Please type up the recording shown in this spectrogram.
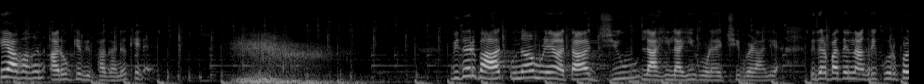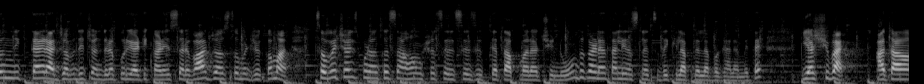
हे आवाहन आरोग्य विभागानं केलं आहे विदर्भात उन्हामुळे आता जीव लाही लाही होण्याची वेळ आली आहे. विदर्भातील नागरिक होरपळून निघत आहे राज्यामध्ये चंद्रपूर या ठिकाणी सर्वात जास्त म्हणजे कमाल चव्वेचाळीस पूर्णांक सहा अंश सेल्सिअस इतक्या तापमानाची नोंद करण्यात आली असल्याचं देखील आपल्याला बघायला मिळते याशिवाय आता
